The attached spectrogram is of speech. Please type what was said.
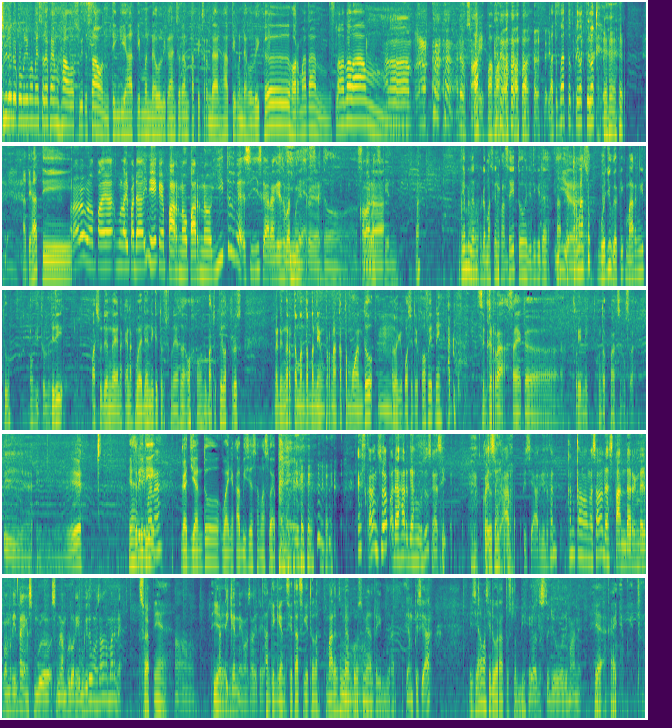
92,5 Master FM House with the Sound Tinggi hati mendahului kehancuran Tapi kerendahan hati mendahului kehormatan Selamat malam Malam. Aduh, sorry. wah, wah, wah, wah, wah. Batuk-batuk, pilek-pilek Hati-hati Orang-orang udah pada- mulai pada ini ya kayak parno-parno gitu nggak sih sekarang ya sobat maestro ya? betul Kalau ada- masukin. Hah? Ya benar, udah masukin fase itu Jadi kita Iya. Termasuk gue juga Ki kemarin gitu Oh gitu loh. Jadi pas udah nggak enak-enak badan dikit terus ngerasa oh, oh udah batuk pilek terus ngedenger teman-teman yang pernah ketemuan tuh Hmm. lagi positif covid nih Aduh. segera saya ke klinik untuk langsung swab Iya, iya. ya Jadi jadi, gimana? gajian tuh banyak habisnya sama swab Eh sekarang swab ada harga khusus nggak sih? Khusus PCR, apa? PCR gitu kan? Kan kalau nggak salah ada standar yang dari pemerintah yang sembilan puluh ribu gitu nggak salah kemarin ya? swabnya Heeh. iya iya. Antigen ya nggak salah itu ya? antigen sekitar segitulah kemarin 99 ribu rasanya. Yang PCR PCR masih 200 lebih dua ratus tujuh limaan ya? ya kayaknya begitu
